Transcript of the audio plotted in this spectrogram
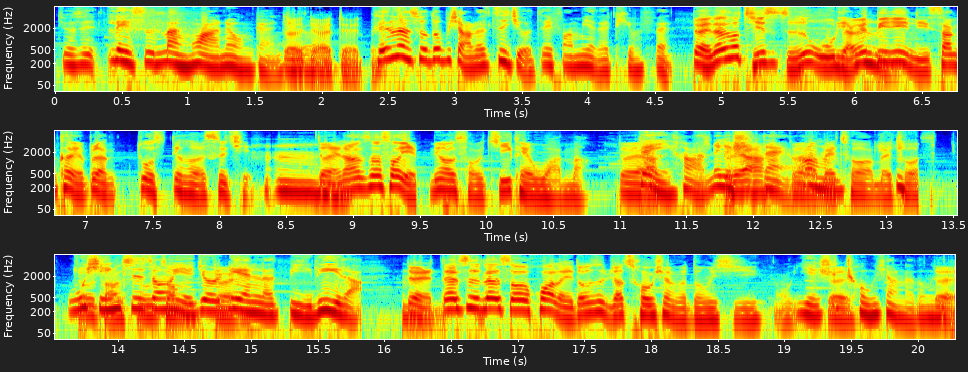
就是类似漫画那种感觉。对对对。可是那时候都不晓得自己有这方面的天分。对，那时候其实只是无聊，因为毕竟你上课也不能做任何事情。嗯。对，然后那时候也没有手机可以玩嘛。对对哈，那个时代对，没错没错。无形之中也就练了比例了。对，但是那时候画的也都是比较抽象的东西，也是抽象的东西。对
